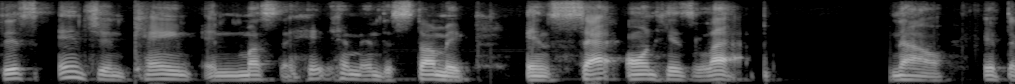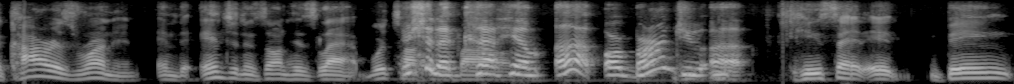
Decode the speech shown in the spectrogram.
this engine came and must have hit him in the stomach and sat on his lap. Now, if the car is running and the engine is on his lap, we're talking. You should have cut him up or burned you mm-hmm. up. He said it being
